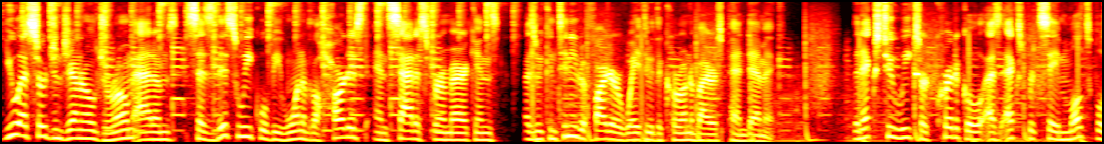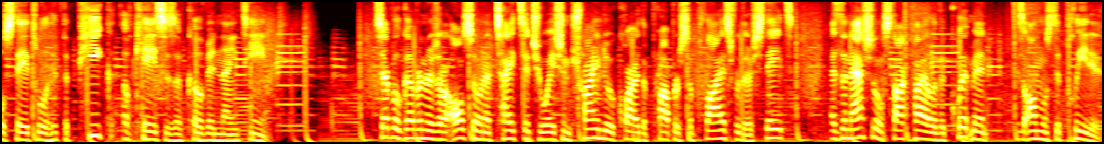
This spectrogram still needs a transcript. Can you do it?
U.S. Surgeon General Jerome Adams says this week will be one of the hardest and saddest for Americans as we continue to fight our way through the coronavirus pandemic. The next two weeks are critical as experts say multiple states will hit the peak of cases of COVID 19. Several governors are also in a tight situation trying to acquire the proper supplies for their states, as the national stockpile of equipment is almost depleted,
